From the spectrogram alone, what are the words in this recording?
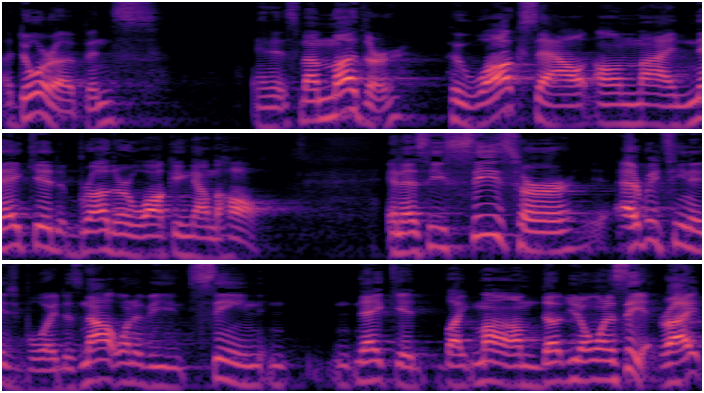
a door opens, and it's my mother who walks out on my naked brother walking down the hall. And as he sees her, every teenage boy does not want to be seen naked like mom. You don't want to see it, right?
